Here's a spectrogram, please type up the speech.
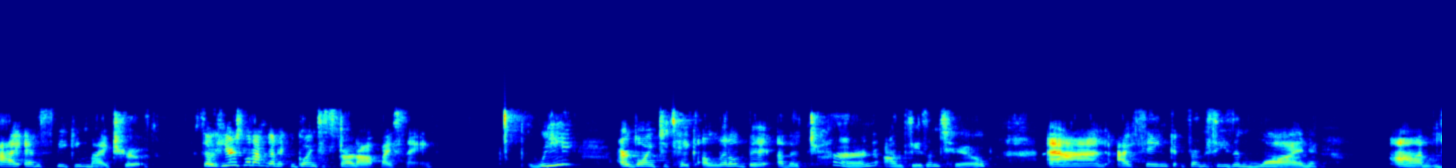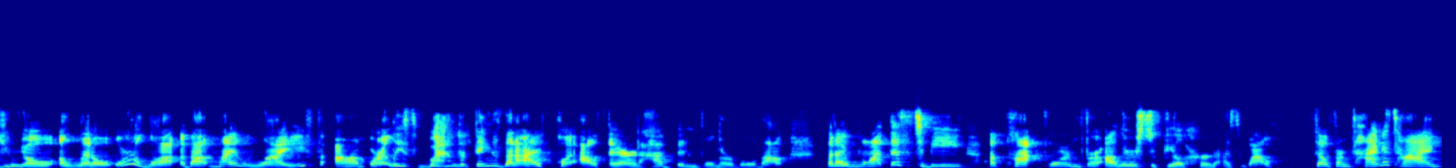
I am speaking my truth. So here's what I'm gonna, going to start out by saying. We are going to take a little bit of a turn on season two. And I think from season one, um, you know a little or a lot about my life, um, or at least one of the things that I've put out there and have been vulnerable about. But I want this to be a platform for others to feel heard as well. So from time to time,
